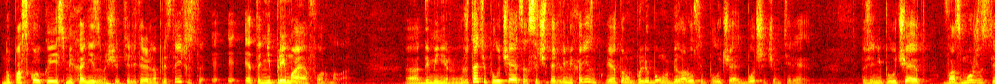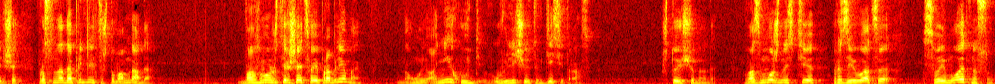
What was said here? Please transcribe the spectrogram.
Но поскольку есть механизм еще территориального представительства, э, э, это не прямая формула. доминирования. В результате получается сочетательный механизм, по которому по-любому белорусы получают больше, чем теряют. То есть они получают возможность решать. Просто надо определиться, что вам надо. Возможность решать свои проблемы, но они их увеличивают в 10 раз. Что еще надо? Возможности развиваться своему этносу,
